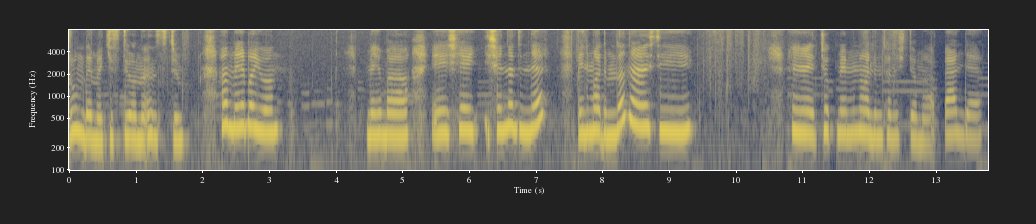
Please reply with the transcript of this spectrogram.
Run demek istiyor Nancy'cim. Ha merhaba Yun. Merhaba. Ee, şey senin adın ne? Benim adım da Nancy. He, çok memnun oldum tanıştığıma. Ben de.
